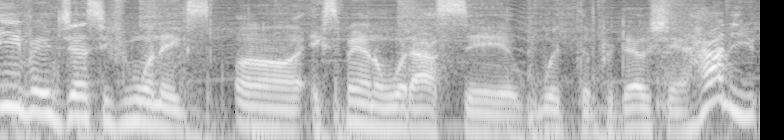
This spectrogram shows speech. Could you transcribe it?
even just if you want to ex- uh, expand on what I said with the production? How do you?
